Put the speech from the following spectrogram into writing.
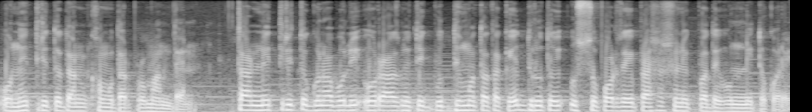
ও নেতৃত্বদান ক্ষমতার প্রমাণ দেন। তার নেতৃত্ব গুণাবলী ও রাজনৈতিক বুদ্ধিমত্তা তাকে দ্রুতই উচ্চ পর্যায়ে প্রশাসনিক পদে উন্নীত করে।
